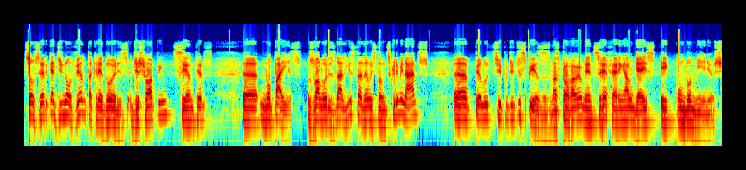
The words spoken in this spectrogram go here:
são cerca de 90 credores de shopping centers uh, no país. Os valores da lista não estão discriminados uh, pelo tipo de despesas, mas provavelmente se referem a aluguéis e condomínios.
